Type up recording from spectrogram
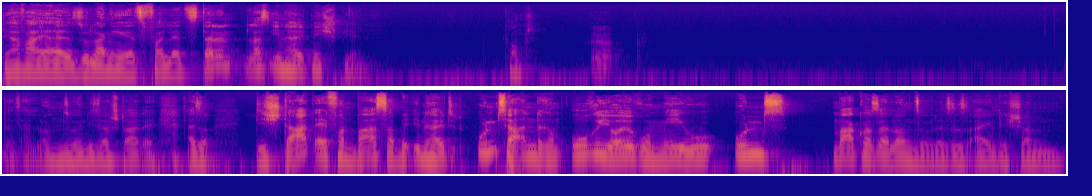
der war ja so lange jetzt verletzt, dann lass ihn halt nicht spielen. Punkt. Ja. Das Alonso in dieser Startelf. Also, die Startelf von Barca beinhaltet unter anderem Oriol Romeu und Marcos Alonso. Das ist eigentlich schon.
